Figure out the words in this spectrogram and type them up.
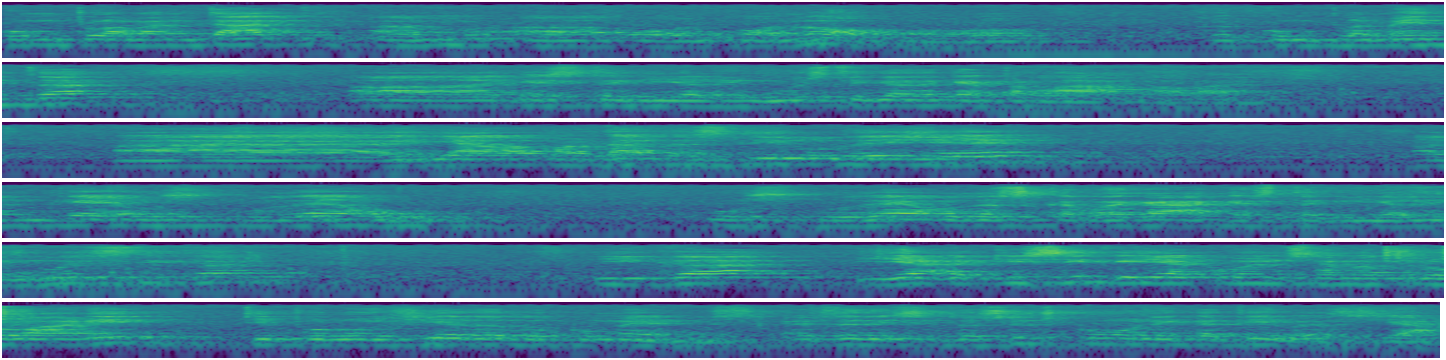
complementat amb, eh, o, o no, o que complementa eh, aquesta guia lingüística de què parlàvem abans. Eh, hi ha l'apartat estil UDG en què us podeu, us podeu descarregar aquesta guia lingüística i que ja, aquí sí que ja comencem a trobar-hi tipologia de documents, és a dir, situacions comunicatives ja.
